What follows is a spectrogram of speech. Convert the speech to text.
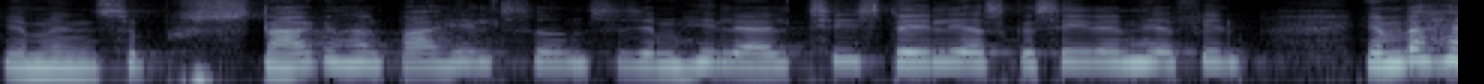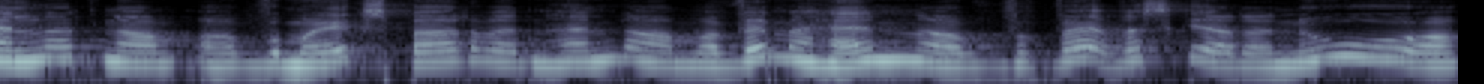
jamen så snakkede han bare hele tiden. Så siger helt ærligt, ti stille, jeg skal se den her film. Jamen, hvad handler den om? Og må jeg ikke spørge dig, hvad den handler om? Og hvem er han? Og hvad, hvad sker der nu? Og,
